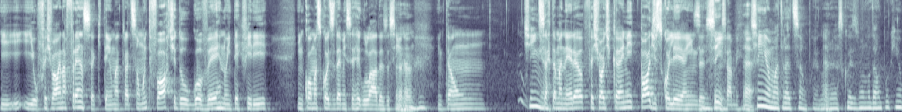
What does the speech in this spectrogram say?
e, e- e o festival é na França, que tem uma tradição muito forte do governo interferir em como as coisas devem ser reguladas, assim, né? Aham. Então, Tinha. de certa maneira, o Festival de Cannes pode escolher ainda, Sim. assim, sabe? É, Tinha uma tradição, porque agora as coisas vão mudar um pouquinho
